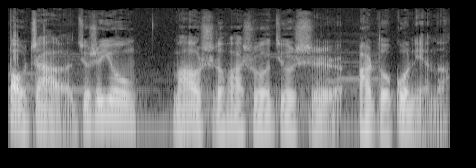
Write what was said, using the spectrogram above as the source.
爆炸了，就是用。马老师的话说，就是耳朵过年了。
